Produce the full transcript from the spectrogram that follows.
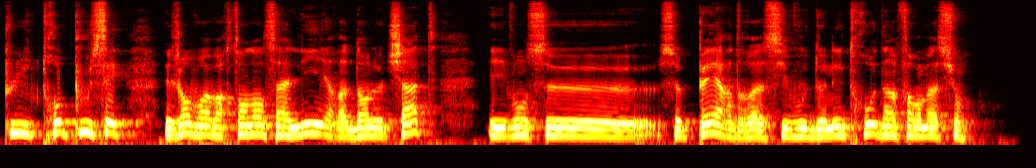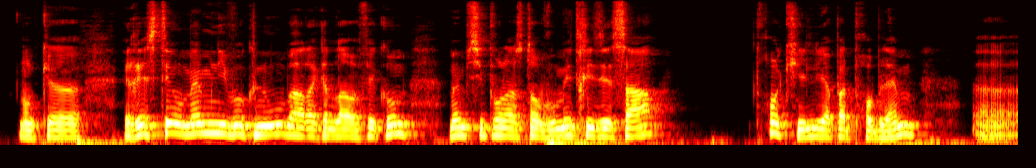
plus trop poussées. Les gens vont avoir tendance à lire dans le chat et ils vont se, se perdre si vous donnez trop d'informations. Donc euh, restez au même niveau que nous, barakallahu fikum, même si pour l'instant vous maîtrisez ça, tranquille, il n'y a pas de problème, euh,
